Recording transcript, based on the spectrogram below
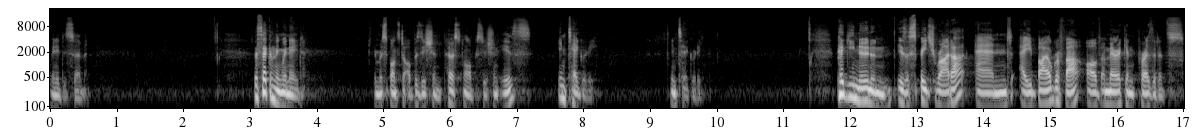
We need discernment. The second thing we need in response to opposition, personal opposition, is integrity. Integrity. Peggy Noonan is a speechwriter and a biographer of American presidents.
